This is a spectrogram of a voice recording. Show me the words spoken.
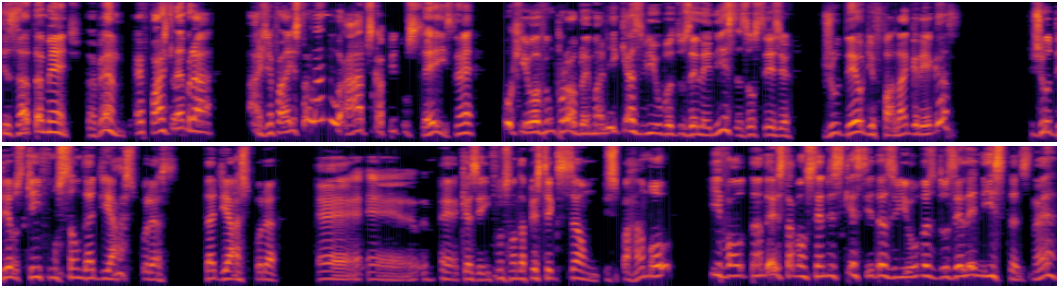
Exatamente, tá vendo? É fácil lembrar. A gente fala isso está lá no Atos capítulo 6, né? Porque houve um problema ali que as viúvas dos helenistas, ou seja, judeu de fala grega, judeus que em função da diáspora, da diáspora, é, é, é, quer dizer, em função da perseguição, esparramou, e voltando, eles estavam sendo esquecidas viúvas dos helenistas, né?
